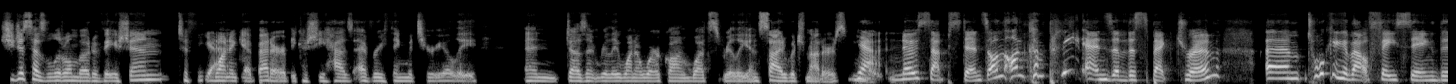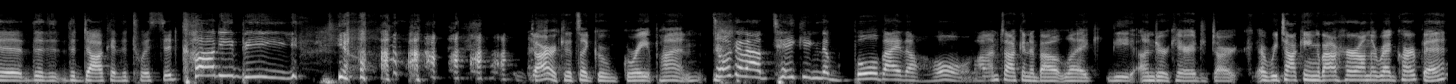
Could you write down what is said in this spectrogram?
She just has little motivation to Yeah. want to get better because she has everything materially and doesn't really want to work on what's really inside, which matters. Yeah, no substance on on complete ends of the spectrum. Um, talking about facing the the the dark and the twisted, Cardi B. Dark. That's like a great pun. Talk about taking the bull by the horn. Well, I'm talking about like the undercarriage dark. Are we talking about her on the red carpet?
